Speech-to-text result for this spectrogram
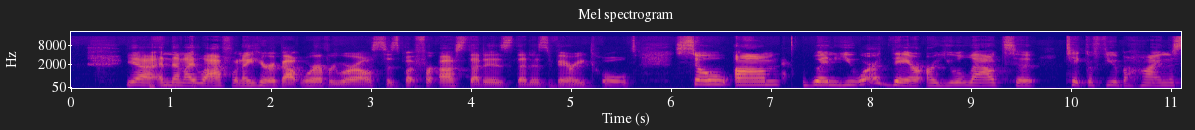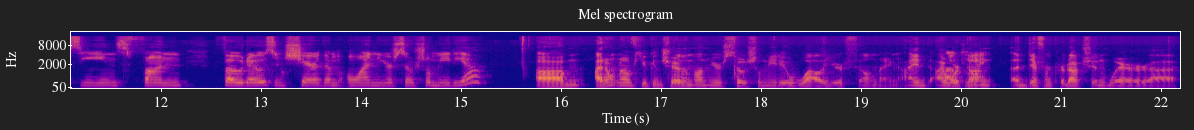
yeah. And then I laugh when I hear about where everywhere else is. But for us, that is that is very cold. So um, when you are there, are you allowed to take a few behind the scenes fun photos and share them on your social media? Um, I don't know if you can share them on your social media while you're filming. I I worked on a different production where uh,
